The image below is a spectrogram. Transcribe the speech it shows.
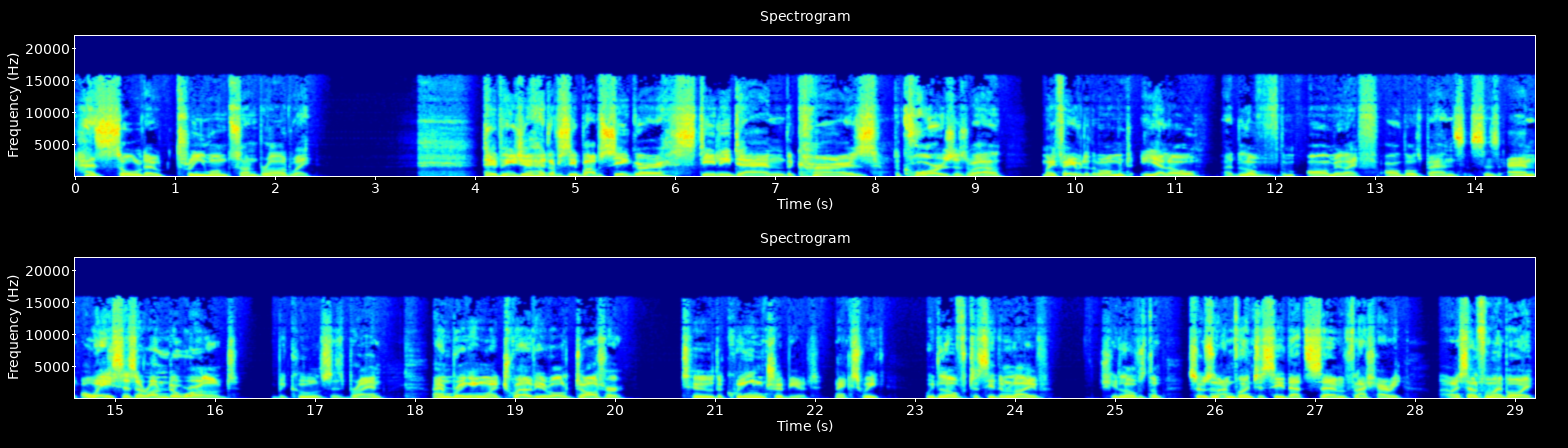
has sold out three months on Broadway. Hey, PJ, I'd love to see Bob Seger, Steely Dan, The Cars, The Corrs as well. My favourite at the moment, ELO. I'd love them all my life, all those bands, says Anne. Oasis or Underworld be cool, says Brian. I'm bringing my 12 year old daughter to the Queen tribute next week. We'd love to see them live. She loves them. Susan, I'm going to see that's um, Flash Harry. Myself and my boy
